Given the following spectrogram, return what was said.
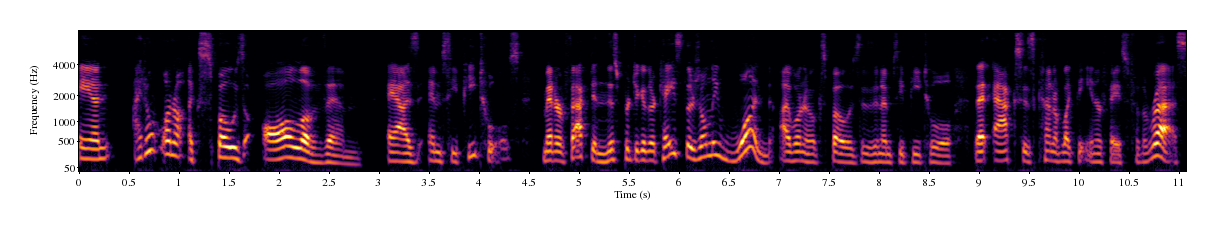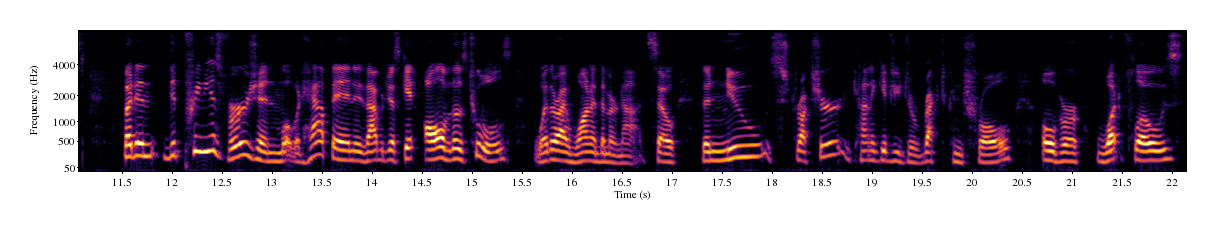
and I don't want to expose all of them as MCP tools. Matter of fact, in this particular case, there's only one I want to expose as an MCP tool that acts as kind of like the interface for the rest. But in the previous version, what would happen is I would just get all of those tools, whether I wanted them or not. So the new structure kind of gives you direct control over what flows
